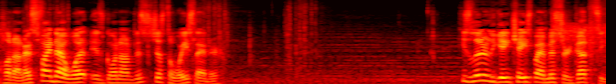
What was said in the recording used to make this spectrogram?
Hold on, let's find out what is going on. This is just a wastelander. He's literally getting chased by Mr. Gutsy.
